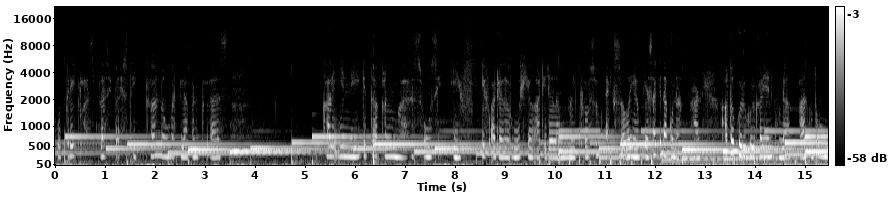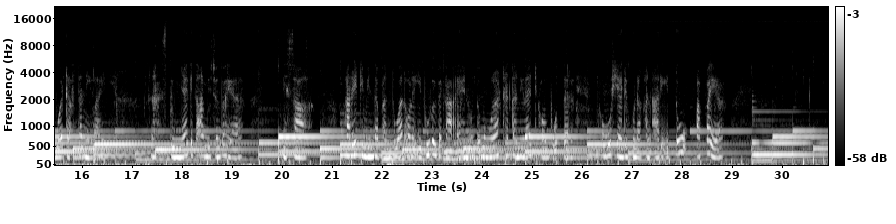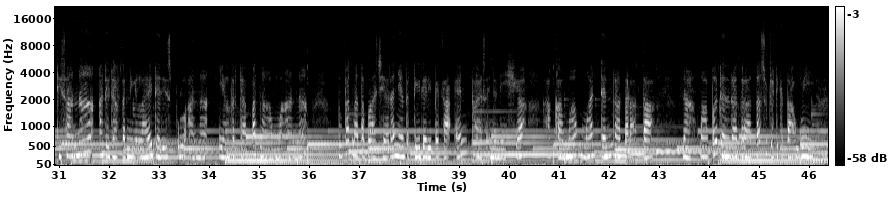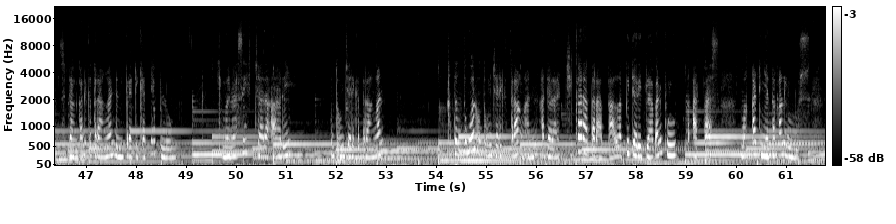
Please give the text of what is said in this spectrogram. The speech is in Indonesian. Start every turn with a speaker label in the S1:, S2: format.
S1: Putri kelas 11 IPS 3 nomor 18 Kali ini kita akan membahas fungsi if. If adalah rumus yang ada dalam Microsoft Excel yang biasa kita gunakan atau guru-guru kalian gunakan untuk membuat daftar nilai. Nah sebelumnya kita ambil contoh ya. Misal, Ari diminta bantuan oleh ibu PPKN untuk mengolah data nilai di komputer. Rumus yang digunakan Ari itu apa ya? Di sana ada daftar nilai dari 10 anak yang terdapat nama anak, 4 mata pelajaran yang terdiri dari PKN, Bahasa Indonesia, Agama, Mat, dan rata-rata. Nah, mapel dan rata-rata sudah diketahui, sedangkan keterangan dan predikatnya belum. Gimana sih cara Ari untuk mencari keterangan? Ketentuan untuk mencari keterangan adalah jika rata-rata lebih dari 80 ke atas, maka dinyatakan lulus.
